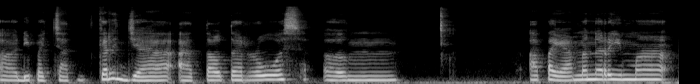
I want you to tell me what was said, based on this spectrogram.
uh, dipecat kerja atau terus um, apa ya menerima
